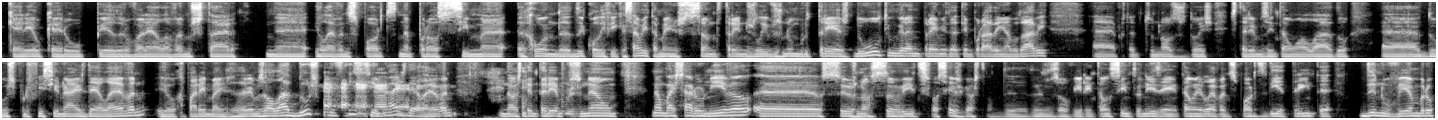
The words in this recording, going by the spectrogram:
quer eu, quer o Pedro Varela, vamos estar na Eleven Sports na próxima ronda de qualificação e também sessão de treinos livres número 3 do último grande prémio da temporada em Abu Dhabi. Uh, portanto, nós os dois estaremos então ao lado uh, dos profissionais da Eleven. Eu reparem bem, estaremos ao lado dos profissionais da Eleven. Nós tentaremos não, não baixar o nível. Uh, se os nossos ouvintes, se vocês gostam de, de, nos ouvir, então sintonizem então Eleven Sports dia 30 de novembro.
